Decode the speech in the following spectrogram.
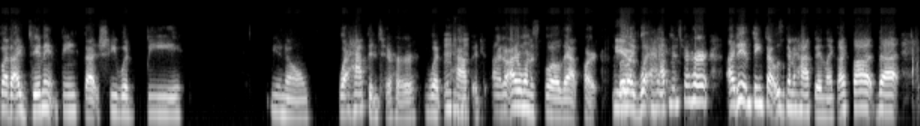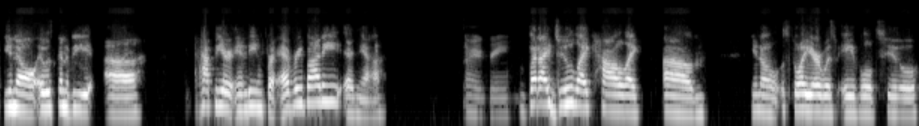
but I didn't think that she would be, you know, what happened to her, what Mhm. happened. I don't, I don't want to spoil that part, Yeah. but like what happened to her, I didn't think that was going to happen. Like I thought that, you know, it was going to be a happier ending for everybody. And yeah, I agree. but I do like how like um you know Sawyer was able to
